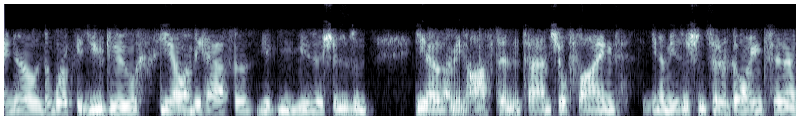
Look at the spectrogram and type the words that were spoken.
I know the work that you do, you know, on behalf of musicians, and you know, I mean, oftentimes you'll find, you know, musicians that are going to,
